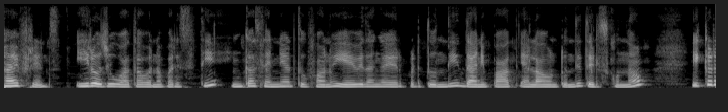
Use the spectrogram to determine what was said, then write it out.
హాయ్ ఫ్రెండ్స్. ఈరోజు వాతావరణ పరిస్థితి ఇంకా సెన్యార్ తుఫాను ఏ విధంగా ఏర్పడుతుంది దాని పాత్ ఎలా ఉంటుంది తెలుసుకుందాం. ఇక్కడ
